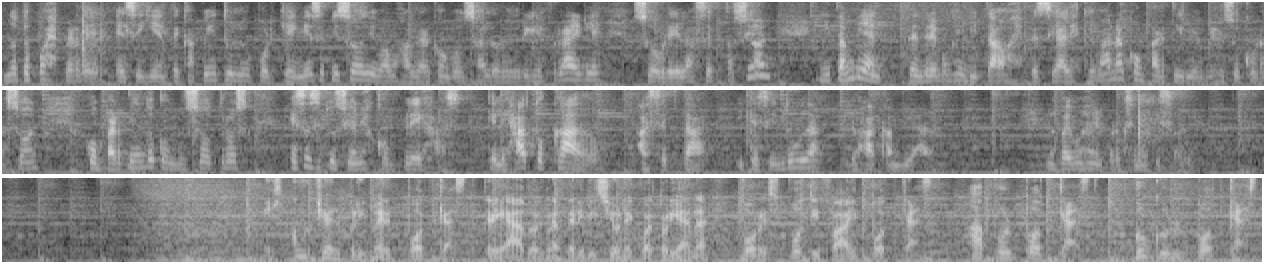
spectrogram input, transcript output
no te puedes perder el siguiente capítulo porque en ese episodio vamos a hablar con Gonzalo Rodríguez Fraile sobre la aceptación y también tendremos invitados especiales que van a compartir y abrir su corazón compartiendo con nosotros esas situaciones complejas que les ha tocado aceptar y que sin duda los ha cambiado. Nos vemos en el próximo episodio. Escucha el primer podcast creado en la televisión ecuatoriana por Spotify Podcast, Apple Podcast, Google Podcast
